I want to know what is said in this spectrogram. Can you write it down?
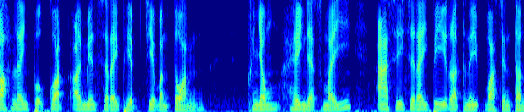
ដោះលែងពួកគាត់ឲ្យមានសេរីភាពជាបន្ទាន់ខ្ញុំហេងរស្មី អាស៊ីសេរីពីរដ្ឋធានី Washington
